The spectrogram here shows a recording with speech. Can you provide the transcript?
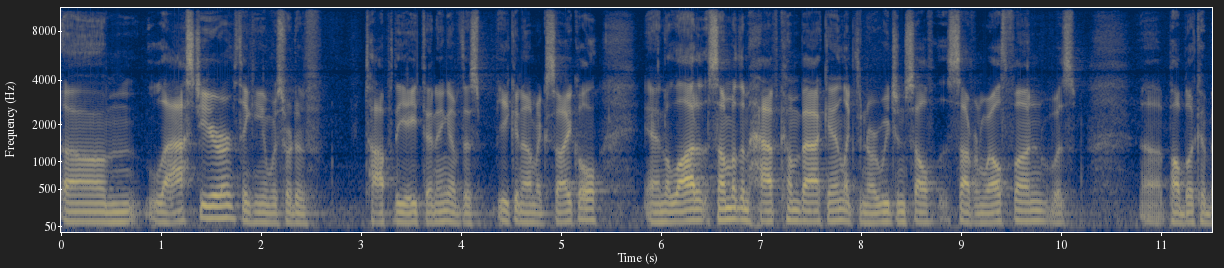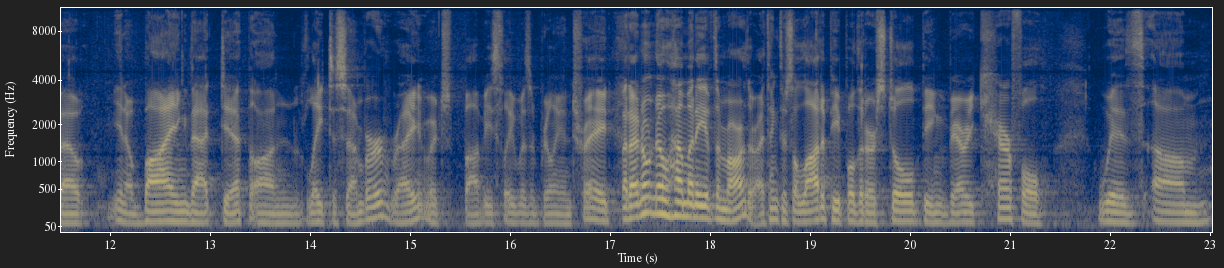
um, last year, thinking it was sort of top of the eighth inning of this economic cycle. And a lot of some of them have come back in, like the Norwegian Self, Sovereign Wealth Fund was uh, public about you know buying that dip on late December, right? Which obviously was a brilliant trade. But I don't know how many of them are there. I think there's a lot of people that are still being very careful with um,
